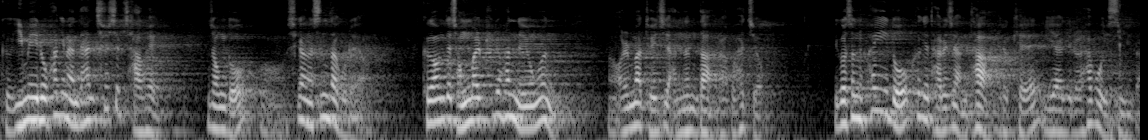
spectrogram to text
그 이메일을 확인하는데 한 74회 정도 어, 시간을 쓴다고 그래요. 그 가운데 정말 필요한 내용은 어, 얼마 되지 않는다라고 하죠. 이것은 회의도 크게 다르지 않다 이렇게 이야기를 하고 있습니다.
